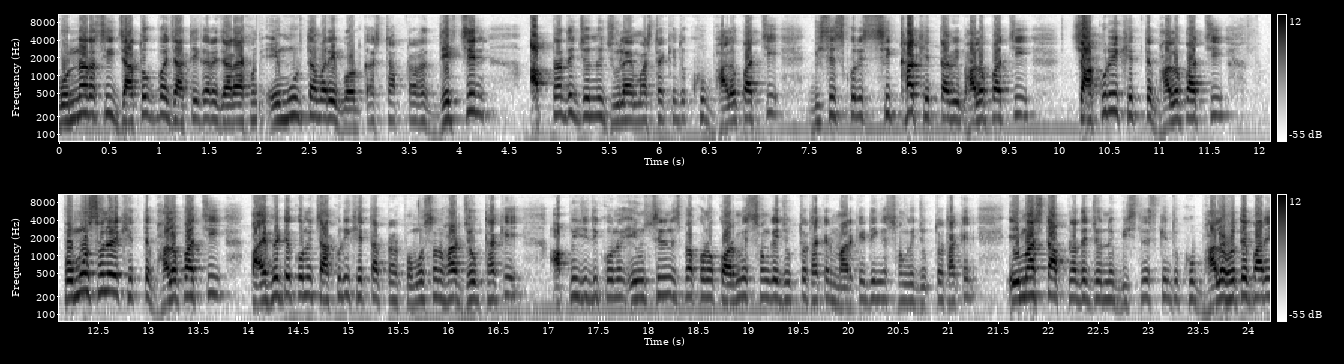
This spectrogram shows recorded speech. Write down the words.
কন্যা রাশির জাতক বা জাতিকারা যারা এখন এই মুহূর্তে আমার এই ব্রডকাস্টটা আপনারা দেখছেন, আপনাদের জন্য জুলাই মাসটা কিন্তু খুব ভালো পাচ্ছি। বিশেষ করে শিক্ষা ক্ষেত্রে আমি ভালো পাচ্ছি, চাকুরির ক্ষেত্রে ভালো পাচ্ছি। প্রমোশনের ক্ষেত্রে ভালো পাচ্ছি প্রাইভেটে কোনো চাকুরি ক্ষেত্রে আপনার প্রমোশন হওয়ার যোগ থাকে। আপনি যদি কোনো ইন্স্যুরেন্স বা কোনো কর্মের সঙ্গে যুক্ত থাকেন মার্কেটিংয়ের সঙ্গে যুক্ত থাকেন, এই মাসটা আপনাদের জন্য বিজনেস কিন্তু খুব ভালো হতে পারে।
